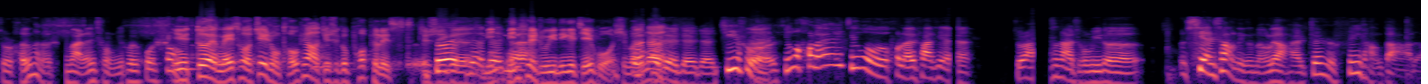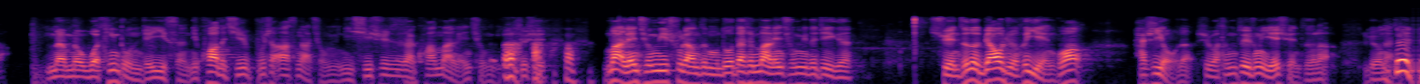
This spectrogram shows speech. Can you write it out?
就是很可能是曼联球迷会获胜，因为对，没错，这种投票就是个 populist，就是一个民民粹主义的一个结果，是吧？对对对对，基数。结果后来，结果后来发现，就是阿森纳球迷的线上这个能量还真是非常大的。没有没有，我听懂你这意思，你夸的其实不是阿森纳球迷，你其实是在夸曼联球迷，就是曼联球迷数量这么多，但是曼联球迷的这个选择的标准和眼光还是有的，是吧？他们最终也选择了刘奶奶。对。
